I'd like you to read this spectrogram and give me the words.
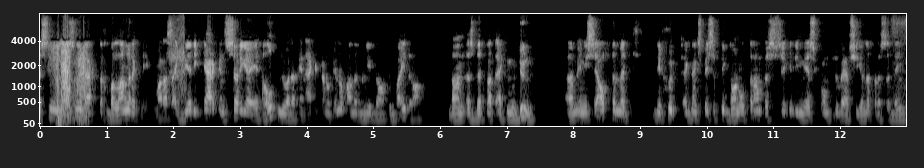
is nie is nie regtig belangrik nie, maar as ek weet die kerk in Sirië het hulp nodig en ek kan op 'n of ander manier daartoe bydra, dan is dit wat ek moet doen. Um en dieselfde met die goed, ek dink spesifiek Donald Trump is seker die mees kontroversiële president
